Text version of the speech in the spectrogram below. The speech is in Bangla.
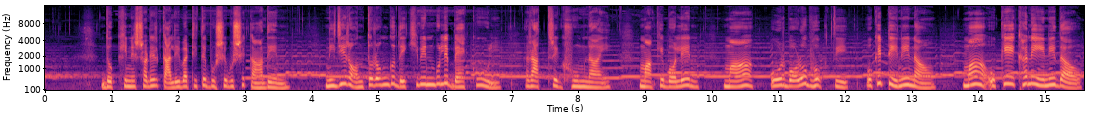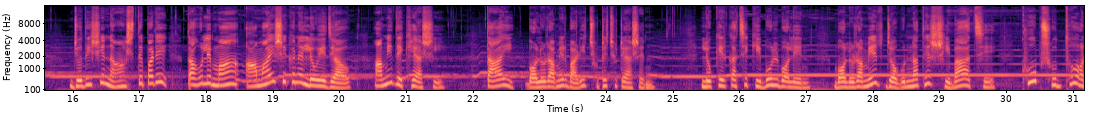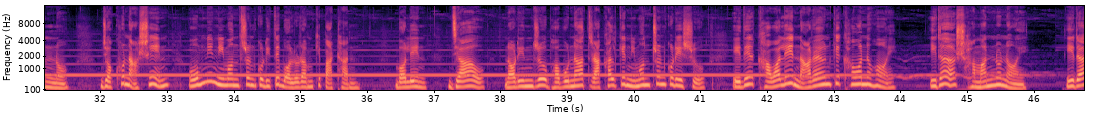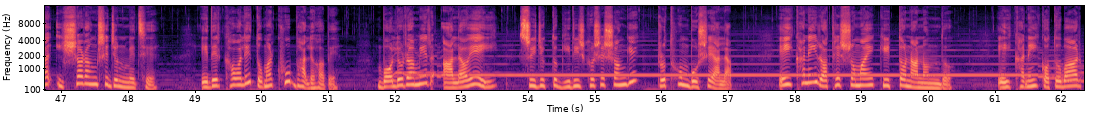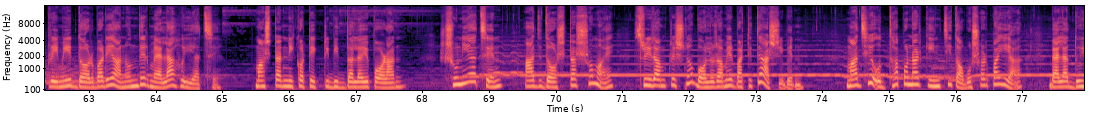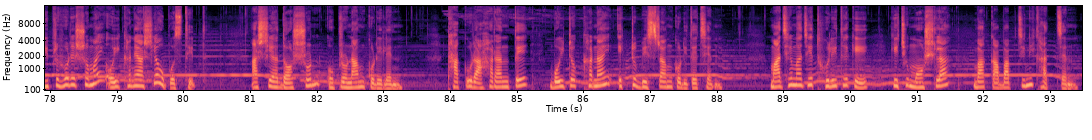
দক্ষিণেশ্বরের কালীবাটিতে বসে বসে কাঁদেন। নিজের অন্তরঙ্গ দেখিবেন বলে ব্যাকুল, রাত্রে ঘুম নাই। মাকে বলেন, মা, ওর বড় ভক্তি, ওকে টেনে নাও। মা, ওকে এখানে এনে দাও। যদি সে না আসতে পারে, তাহলে মা আমায় সেখানে লয়ে যাও, আমি দেখে আসি। তাই বলরামের বাড়ি ছুটে ছুটে আসেন। লোকের কাছে কেবল বলেন, বলরামের জগন্নাথের সেবা আছে, খুব শুদ্ধ অন্ন। যখন আসেন, অমনি নিমন্ত্রণ করিতে বলরামকে পাঠান। বলেন, যাও, নরেন্দ্র ভবনাথ রাখালকে নিমন্ত্রণ করে এসো। এদের খাওয়ালে নারায়ণকে খাওয়ানো হয়। এরা সামান্য নয়, এরা ঈশ্বরাংশে জন্মেছে। এদের খাওয়ালে তোমার খুব ভালো হবে। বলরামের আলয়েই শ্রীযুক্ত গিরিশ ঘোষের সঙ্গে প্রথম বসে আলাপ। এইখানেই রথের সময় কীর্তন আনন্দ। এইখানেই কতবার প্রেমের দরবারে আনন্দের মেলা হইয়াছে। মাস্টার নিকটে একটি বিদ্যালয়ে পড়ান। শুনিয়াছেন, আজ দশটার সময় শ্রীরামকৃষ্ণ বলরামের বাটিতে আসিবেন। মাঝে অধ্যাপনার কিঞ্চিত অবসর পাইয়া বেলা দুই প্রহরের সময় ওইখানে আসিয়া উপস্থিত। আসিয়া দর্শন ও প্রণাম করিলেন। ঠাকুর আহারান্তে বৈঠকখানায় একটু বিশ্রাম করিতেছেন। মাঝে মাঝে থলি থেকে কিছু মশলা বা কাবাব চিনি খাচ্ছেন।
